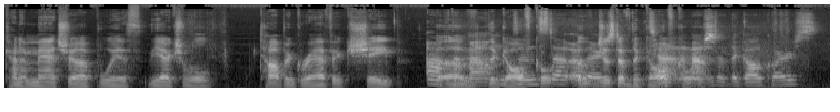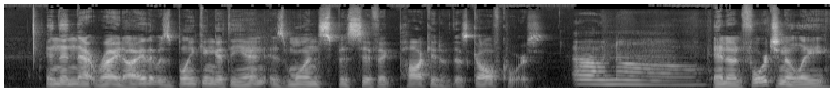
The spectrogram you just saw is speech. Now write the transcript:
kind of match up with the actual topographic shape Of, the of mountains golf course just of the golf the course. of the golf course. and then that right eye that was blinking at the end is one specific pocket of this golf course Oh no. and unfortunately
